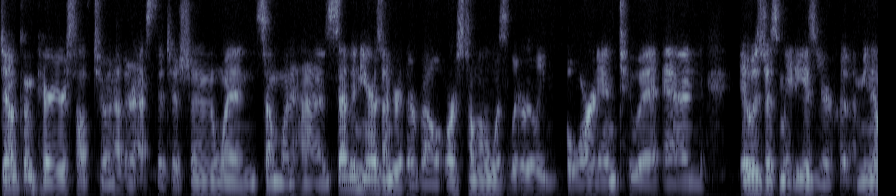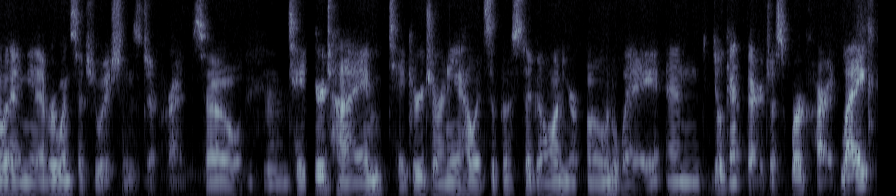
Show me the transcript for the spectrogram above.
don't compare yourself to another esthetician when someone has seven years under their belt, or someone was literally born into it, and it was just made easier for them. You know what I mean? Everyone's situation is different. So Mhm. take your time, take your journey how it's supposed to go on your own way, and you'll get there. Just work hard. Like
